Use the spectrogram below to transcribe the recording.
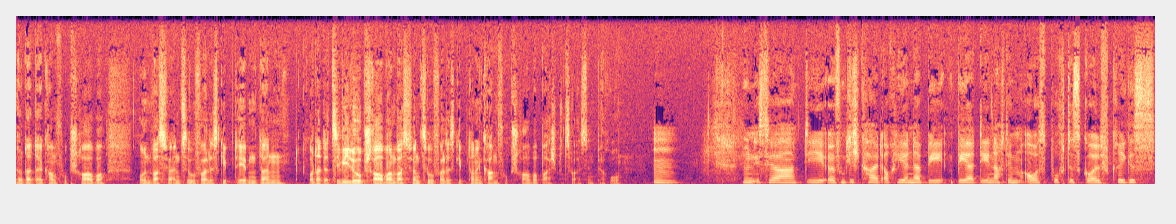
oder der Kampfhubschrauber und was für ein Zufall es gibt eben dann oder der zivile Hubschrauber und was für ein Zufall es gibt dann einen Kampfhubschrauber beispielsweise in Peru. Mhm. Nun ist ja die Öffentlichkeit auch hier in der BRD nach dem Ausbruch des Golfkrieges,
